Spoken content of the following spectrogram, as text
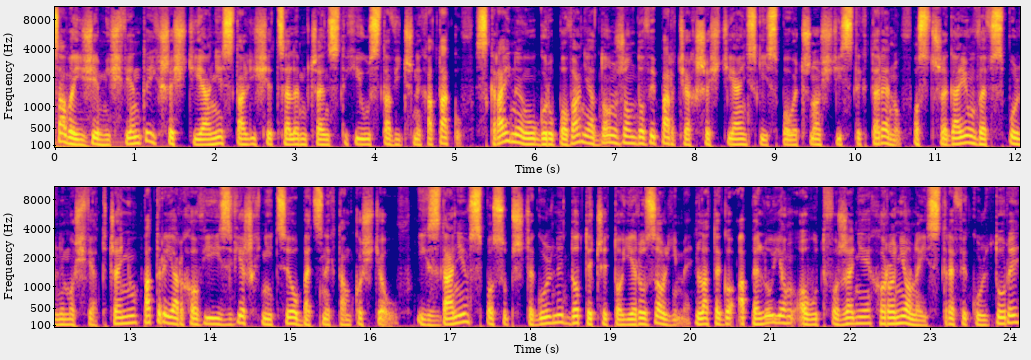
całej Ziemi Świętej chrześcijanie stali się celem częstych i ustawicznych ataków. Skrajne ugrupowania dążą do wyparcia chrześcijańskiej społeczności z tych terenów. Ostrzegają we wspólnym oświadczeniu patriarchowie i zwierzchnicy obecnych tam kościołów. Ich zdaniem w sposób szczególny dotyczy to Jerozolimy, dlatego apelują o utworzenie chronionej strefy kultury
